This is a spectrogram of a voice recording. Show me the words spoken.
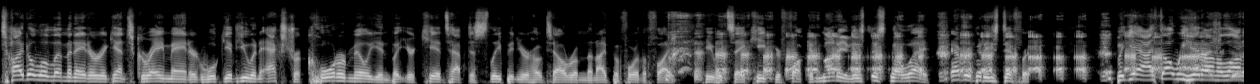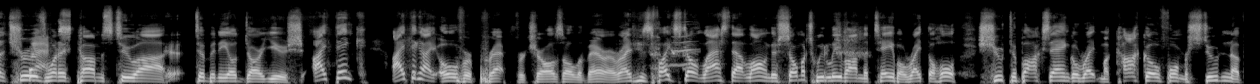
title eliminator against Gray Maynard will give you an extra quarter million, but your kids have to sleep in your hotel room the night before the fight. He would say, keep your fucking money. There's just no way. Everybody's different. But yeah, I thought we hit on a lot of truths when it comes to uh to Beneil Dariush. I think I think I over prep for Charles Oliveira, right? His fights don't last that long. There's so much we leave on the table, right? The whole shoot to box angle, right? Macaco, former student of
